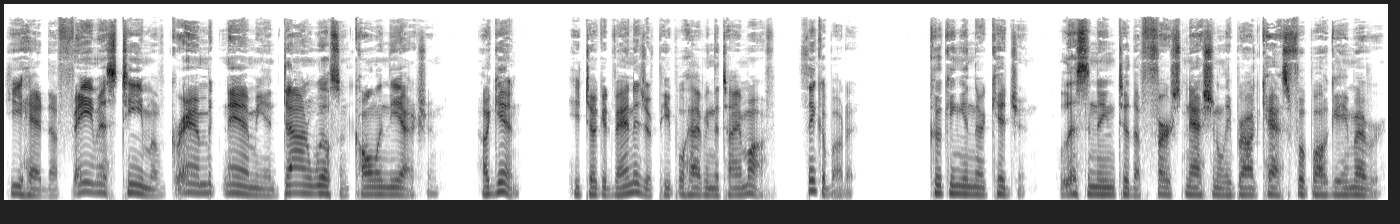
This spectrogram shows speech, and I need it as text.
He had the famous team of Graham McNamee and Don Wilson calling the action. Again, he took advantage of people having the time off. Think about it cooking in their kitchen, listening to the first nationally broadcast football game ever.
